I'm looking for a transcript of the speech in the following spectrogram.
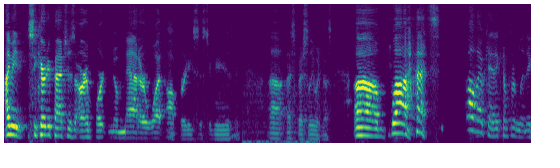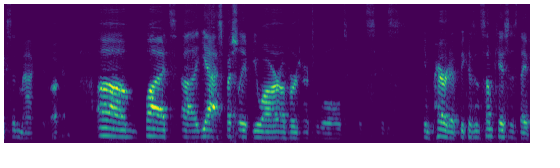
I mean, security patches are important no matter what operating system you're using, uh, especially Windows. Um, but well, okay, they come for Linux and Mac too. Okay, um, but uh, yeah, especially if you are a version or two old, it's it's imperative because in some cases they've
